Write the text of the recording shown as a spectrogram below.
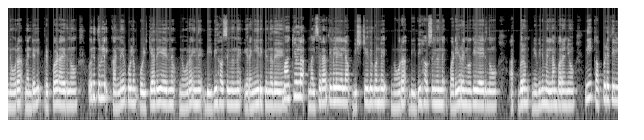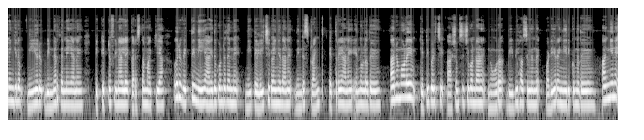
നൂറ മെന്റലി പ്രിപ്പയർഡ് ആയിരുന്നു. ഒരു തുള്ളി കണ്ണീർ പോലും ഒഴിക്കാതെയായിരുന്നു നൂറ ഇന്ന് ബി ബി ഹൗസിൽ നിന്ന് ഇറങ്ങിയിരിക്കുന്നത്. ബാക്കിയുള്ള മത്സരാർത്ഥികളെയെല്ലാം വിഷ് ചെയ്തുകൊണ്ട് നൂറ ബി ബി ഹൗസിൽ നിന്ന് പടിയിറങ്ങുകയായിരുന്നു. അക്ബറും നെവിനും എല്ലാം പറഞ്ഞു നീ കപ്പെടുത്തില്ലെങ്കിലും നീയൊരു വിന്നർ തന്നെയാണ്. ടിക്കറ്റ് ഫിനാലെ കരസ്ഥമാക്കിയ ഒരു വ്യക്തി നീ ആയതുകൊണ്ട് തന്നെ നീ തെളിയിച്ചു കഴിഞ്ഞതാണ് നിന്റെ സ്ട്രെങ്ത് എത്രയാണ് എന്നുള്ളത് അനുമോളെയും കെട്ടിപ്പിടിച്ച് ആശംസിച്ചുകൊണ്ടാണ് നൂറ ബി ബി ഹൗസിൽ നിന്ന് പടിയിറങ്ങിയിരിക്കുന്നത്. അങ്ങനെ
